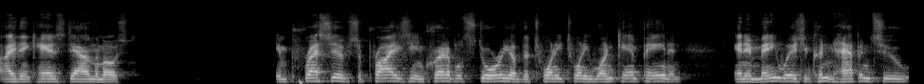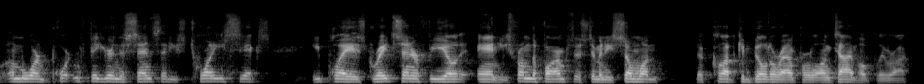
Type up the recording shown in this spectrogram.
I think hands down the most impressive, surprising, incredible story of the 2021 campaign. And and in many ways, it couldn't happen to a more important figure in the sense that he's 26. He plays great center field and he's from the farm system and he's someone the club can build around for a long time, hopefully, Roch.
